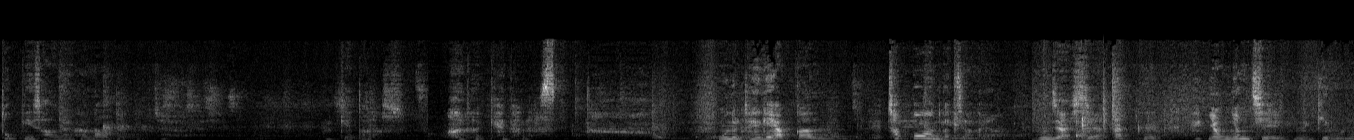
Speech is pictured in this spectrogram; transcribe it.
토끼상이구나. 를 깨달았어. 깨달았어. 오늘 되게 약간 첫번 같지 않아요? 뭔지 아시죠? 약간 그 영영칠 느낌으로.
